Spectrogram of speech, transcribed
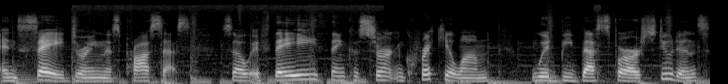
and say during this process. So if they think a certain curriculum would be best for our students,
